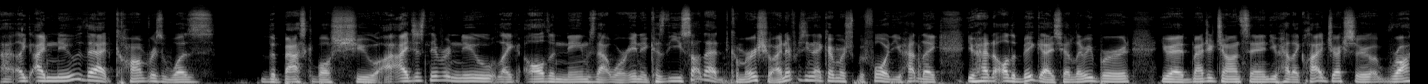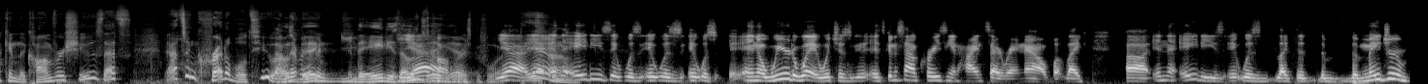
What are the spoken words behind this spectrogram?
like, I knew that Converse was the basketball shoe. I, I, just never knew like all the names that were in it because you saw that commercial. I never seen that commercial before. You had like you had all the big guys. You had Larry Bird. You had Magic Johnson. You had like Clyde Drexler rocking the Converse shoes. That's that's incredible too. That I've never big. even in the eighties. That yeah, was Converse yeah. before. Yeah, yeah, yeah. In the eighties, it was it was it was in a weird way, which is it's gonna sound crazy in hindsight right now, but like uh, in the 80s, it was like the, the, the major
